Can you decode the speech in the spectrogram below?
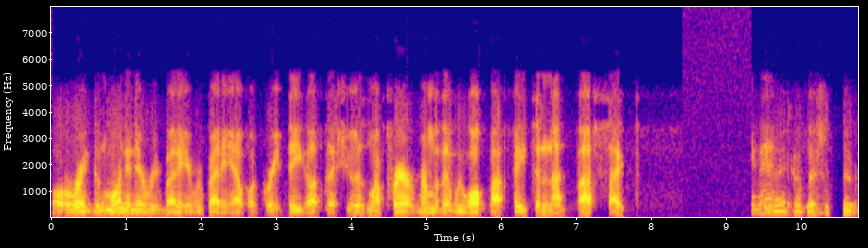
All right. Good morning, everybody. Everybody have a great day. God bless you. Is my prayer. Remember that we walk by faith and not by sight. Amen. Amen. God bless you too.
